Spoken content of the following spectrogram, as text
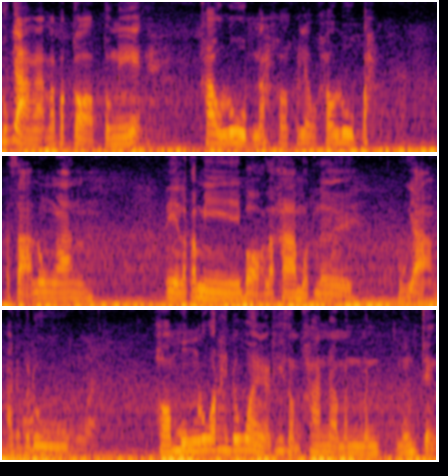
ทุกอย่างอะมาประกอบตรงนี้เข้ารูปนะเขาเรียกว่าเข้ารูปปะภาษาโรงงานนี่แล้วก็มีบอกราคาหมดเลย ทุกอย่างอะเดี๋ยวไปดูพร้อมมุงลวดให้ด้วยเนี่ยที่สำคัญอะมันมันมันเจ๋ง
